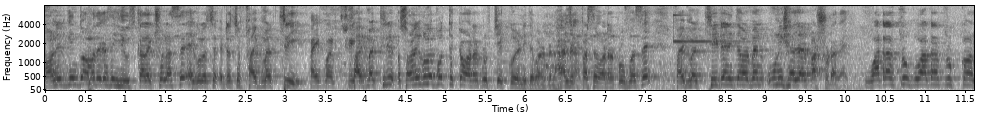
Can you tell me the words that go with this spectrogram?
সনির কিন্তু আমাদের কাছে হিউজ কালেকশন আছে। এগুলো এটা হচ্ছে five mark three 5 Mark III five mark three সনিগুলো প্রত্যেকটা ওয়াটারপ্রুফ চেক করে নিতে পারবেন। আচ্ছা। হান্ড্রেড পার্সেন্ট ওয়াটারপ্রুফ আছে। ফাইভ মার্ক থ্রিটা নিতে পারবেন উনিশ হাজার পাঁচশো টাকায়। ওয়াটারপ্রুফ ওয়াটারপ্রুফ কোন?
